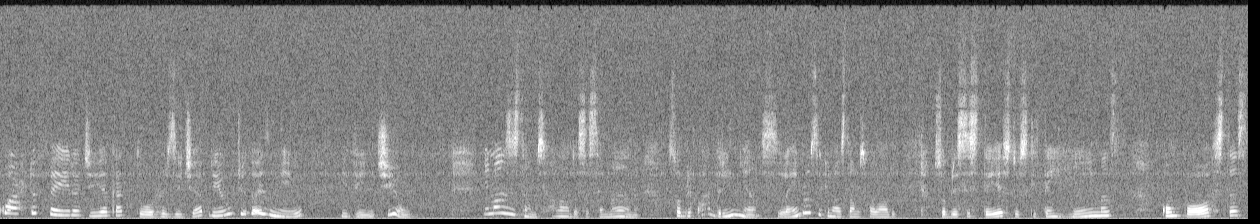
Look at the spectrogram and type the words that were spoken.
quarta-feira, dia 14 de abril de 2021. E nós estamos falando essa semana sobre quadrinhas. Lembram-se que nós estamos falando sobre esses textos que têm rimas compostas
